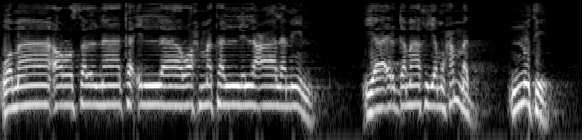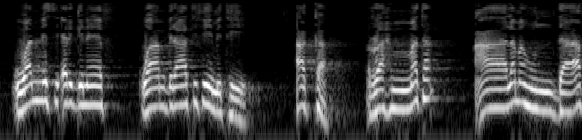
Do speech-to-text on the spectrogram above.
وما أرسلناك إلا رحمة للعالمين. يا إرجماخي يا محمد نتي. والنس إرجنيف وأنبرات في متي. أكا رحمة عالمهن داف.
